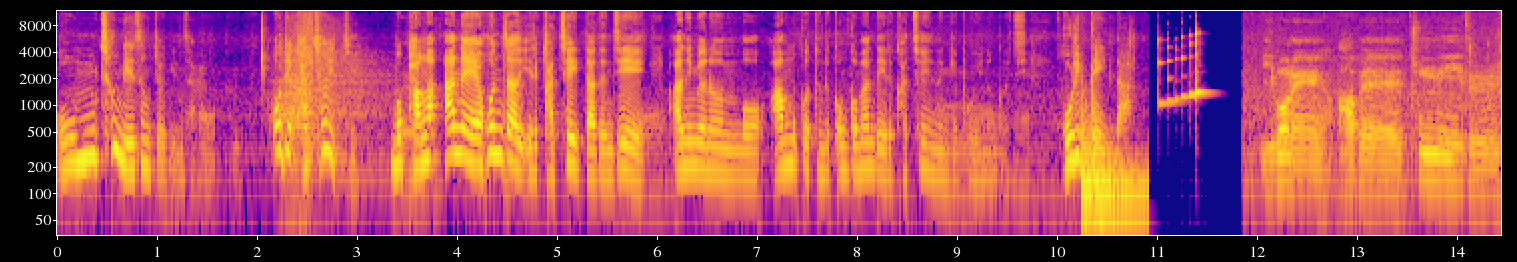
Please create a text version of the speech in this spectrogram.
엄청 내성적인 사람. 어디 갇혀 있지. 뭐 방 안에 혼자 이렇게 갇혀 있다든지 아니면은 뭐 아무것도 껌껌한데 이렇게 갇혀 있는 게 보이는 거지. 고립돼 있다. 이번에 아베 총리를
